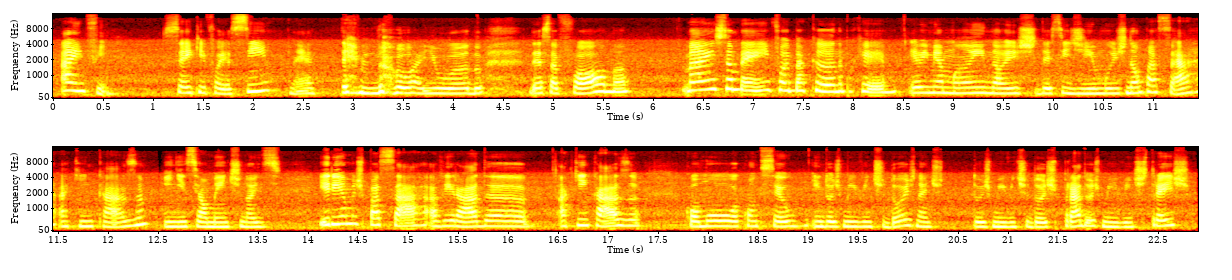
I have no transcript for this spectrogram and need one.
Ah, enfim, sei que foi assim, né? Terminou aí o ano dessa forma, mas também foi bacana porque eu e minha mãe nós decidimos não passar aqui em casa. Inicialmente nós iríamos passar a virada aqui em casa como aconteceu em 2022, né, de 2022 para 2023,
